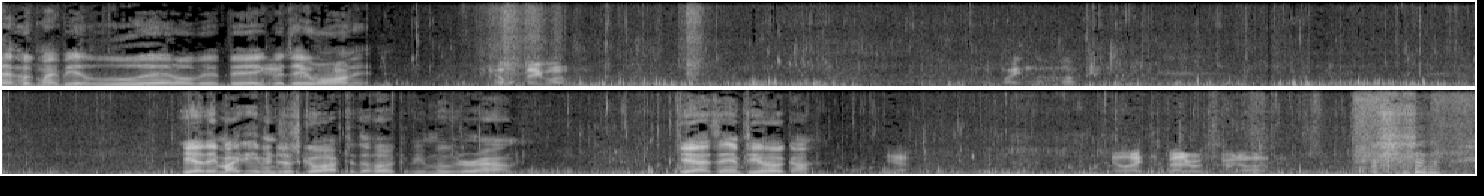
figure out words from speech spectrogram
that hook might be a little bit big, but they want it. A couple big ones. They're biting the hook. Yeah, they might even just go after the hook if you move it around. Yeah, it's an empty hook, huh? Yeah. They like it better with food on it.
